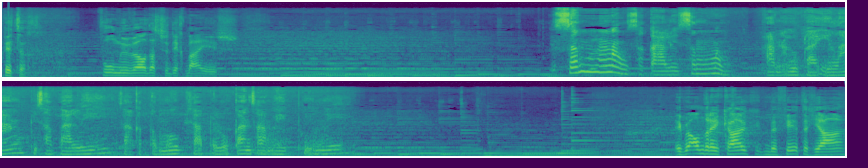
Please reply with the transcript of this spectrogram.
Pittig. Ik voel nu wel dat ze dichtbij is. Senang sekali, senang. Karena udah hilang, bisa balik, bisa ketemu, bisa pelukan sama ibu ini. Ik ben André Kuik, ik ben 40 jaar.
